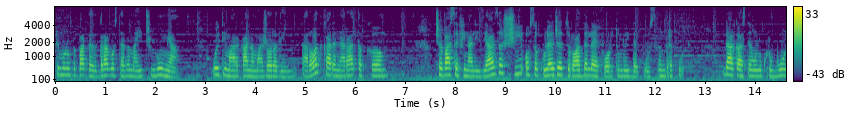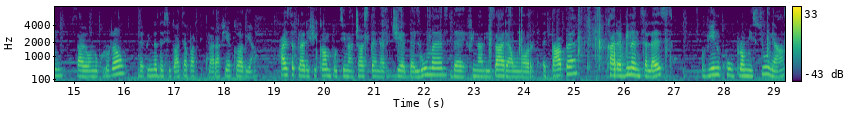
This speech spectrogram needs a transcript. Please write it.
Primul rând, pe partea de dragoste avem aici lumea, ultima arcană majoră din tarot, care ne arată că ceva se finalizează și o să culegeți roadele efortului depus în trecut. Dacă asta e un lucru bun sau e un lucru rău, depinde de situația particulară a fiecăruia. Hai să clarificăm puțin această energie de lume, de finalizare a unor etape, care, bineînțeles, vin cu promisiunea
